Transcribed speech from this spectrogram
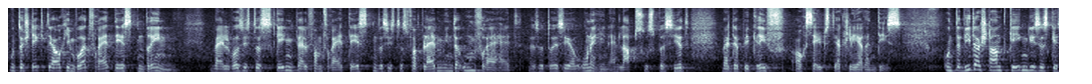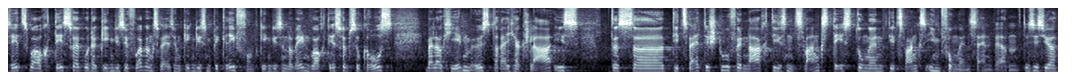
Und da steckt ja auch im Wort Freitesten drin. Weil was ist das Gegenteil vom Freitesten? Das ist das Verbleiben in der Unfreiheit. Also da ist ja ohnehin ein Lapsus passiert, weil der Begriff auch selbst erklärend ist. Und der Widerstand gegen dieses Gesetz war auch deshalb, oder gegen diese Vorgangsweise und gegen diesen Begriff und gegen diese Novellen war auch deshalb so groß, weil auch jedem Österreicher klar ist, dass äh, die zweite Stufe nach diesen Zwangstestungen die Zwangsimpfungen sein werden. Das ist ja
